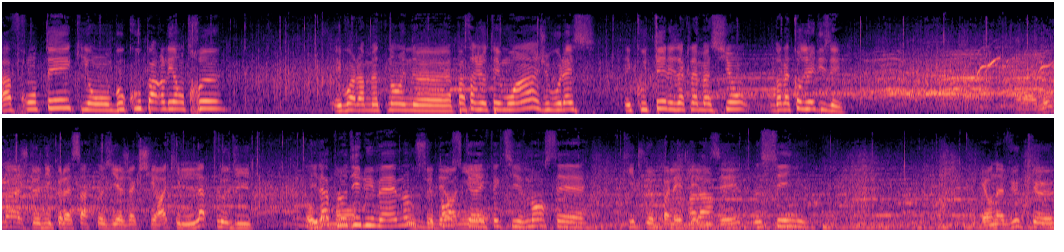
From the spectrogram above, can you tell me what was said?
affrontés, qui ont beaucoup parlé entre eux. Et voilà maintenant une, un passage au témoin. Je vous laisse écouter les acclamations dans la cour de l'Élysée. L'hommage de Nicolas Sarkozy à Jacques Chirac, il l'applaudit. au Il applaudit lui-même. Je pense qu'effectivement c'est quitte le palais Voilà, le signe. Et on a vu que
